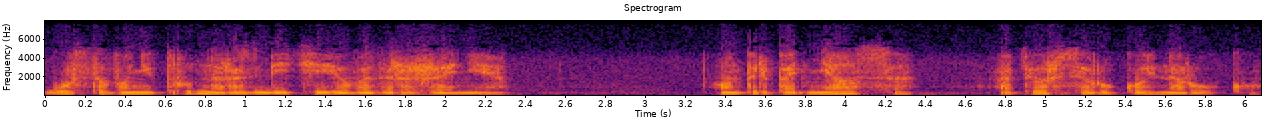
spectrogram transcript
Густаву нетрудно разбить ее возражение. Он приподнялся, оперся рукой на руку.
